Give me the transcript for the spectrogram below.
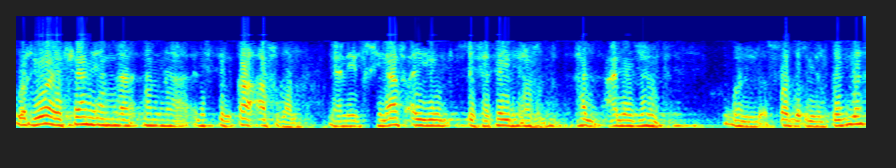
والرواية الثانية أن أن الاستلقاء أفضل يعني الخلاف أي الصفتين أفضل هل على الجنب والصدر إلى القبلة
